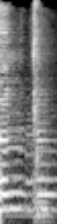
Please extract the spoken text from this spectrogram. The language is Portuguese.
and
